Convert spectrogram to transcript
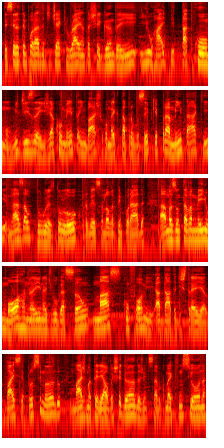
Terceira temporada de Jack Ryan tá chegando aí e o hype tá como? Me diz aí, já comenta aí embaixo como é que tá pra você, porque pra mim tá aqui nas alturas. Tô louco pra ver essa nova temporada. A Amazon tava meio morna aí na divulgação, mas conforme a data de estreia vai se aproximando, mais material vai chegando, a gente sabe como é que funciona.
